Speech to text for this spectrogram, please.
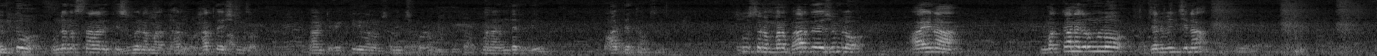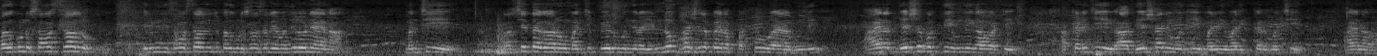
ఎంతో ఉన్నత స్థానానికి తీసుకుపోయిన మన భారతదేశంలో లాంటి వ్యక్తిని మనం స్మరించుకోవడం మన అందరిది బాధ్యత. చూస్తున్నాం మన భారతదేశంలో ఆయన మక్కా నగరంలో జన్మించిన పదకొండు సంవత్సరాలు ఎనిమిది సంవత్సరాల నుంచి పదకొండు సంవత్సరాల వ్యవధిలోనే ఆయన మంచి రచయితగాను మంచి పేరు పొందిన ఎన్నో భాషలపైన పట్టు ఆయన ఉంది. ఆయన దేశభక్తి ఉంది కాబట్టి అక్కడి నుంచి ఆ దేశాన్ని వదిలి మరి మరి ఇక్కడికి వచ్చి ఆయన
